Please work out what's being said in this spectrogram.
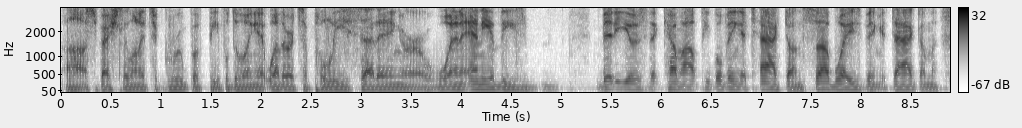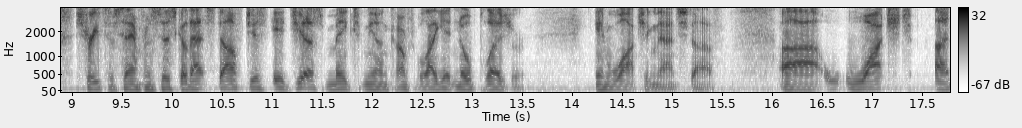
uh, especially when it's a group of people doing it, whether it's a police setting or when any of these videos that come out, people being attacked on subways, being attacked on the streets of San Francisco. That stuff just it just makes me uncomfortable. I get no pleasure in watching that stuff. Uh, watched uh,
